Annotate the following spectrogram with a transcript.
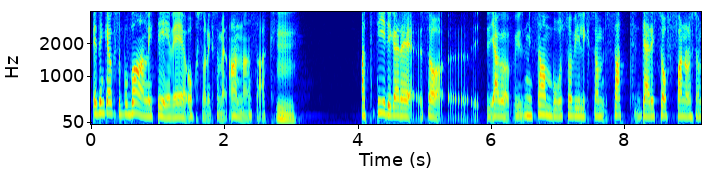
Jag tänker också på vanlig TV är också liksom en annan sak. mm, Att tidigare så, eh, jag och min sambo, så vi liksom satt där i soffan och liksom,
